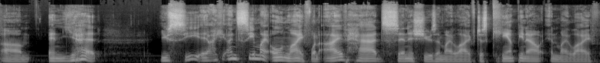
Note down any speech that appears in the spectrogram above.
Um, and yet, you see I, I see my own life. When i've had sin issues in my life just camping out in my life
